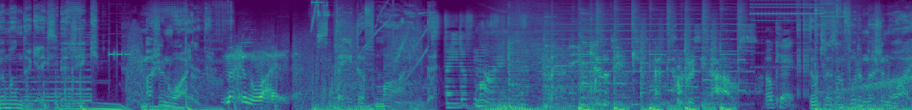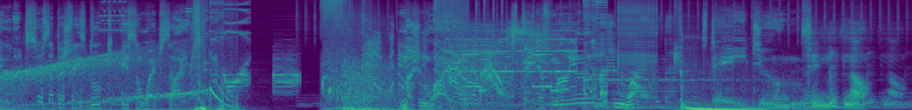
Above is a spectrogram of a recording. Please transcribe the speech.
Commande de Galaxy Belgique. Machine Wild. Machine Wild. State of Mind. State of Mind. Melodic and Progressive House. OK. Toutes les infos de Machine Wild sur sa page Facebook et son website. Machine Wild. I remember house. State of Mind. Machine Wild. Stay tuned. C'est maintenant. Non.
